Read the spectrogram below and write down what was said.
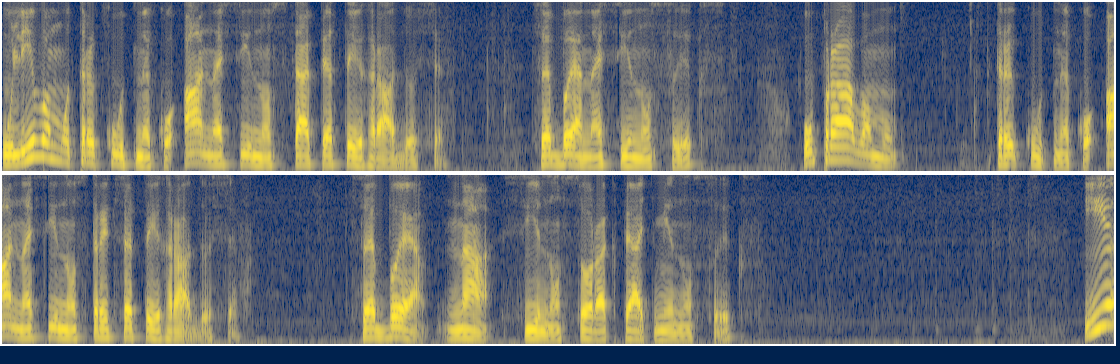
У лівому трикутнику А на синус 105 градусів це Б на синус х. У правому трикутнику А на синус 30 градусів це Б на синус 45 мінус х. І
